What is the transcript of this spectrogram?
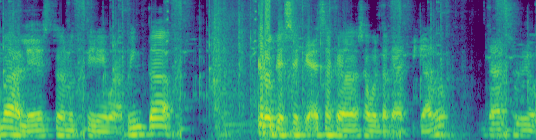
Vale, esto no tiene buena pinta. Creo que se, se, ha, quedado, se ha a pillado. Ya solo...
